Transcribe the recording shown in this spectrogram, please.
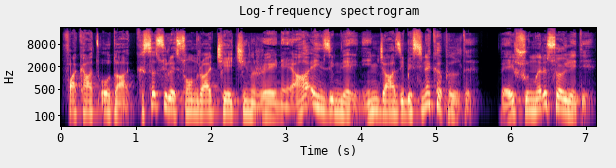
Fakat o da kısa süre sonra Çeçin RNA enzimlerinin cazibesine kapıldı ve şunları söyledi.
